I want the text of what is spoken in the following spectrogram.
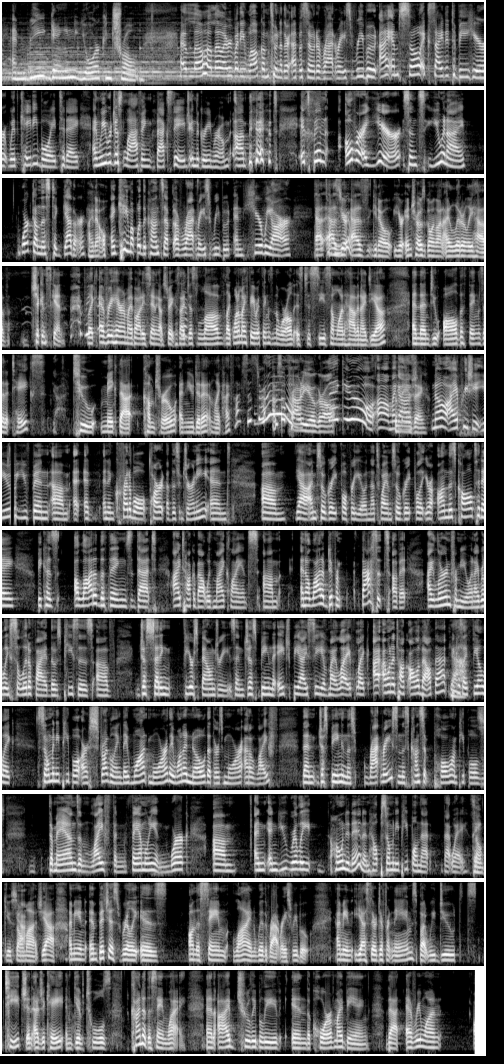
and regain your control. Hello, hello, everybody. Welcome to another episode of Rat Race Reboot. I am so excited to be here with Katie Boyd today, and we were just laughing backstage in the green room. Um, it, it's been over a year since you and I worked on this together. I know. And came up with the concept of Rat Race Reboot, and here we are. As, as your as you know your intro's going on, I literally have chicken skin, like every hair on my body standing up straight because yeah. I just love like one of my favorite things in the world is to see someone have an idea and then do all the things that it takes yeah. to make that come true. And you did it, and like high five, sister! Woo! I'm so proud of you, girl. Thank you. Oh my it's gosh, amazing. No, I appreciate you. You've been um, an incredible part of this journey, and. Um, yeah, I'm so grateful for you. And that's why I'm so grateful that you're on this call today because a lot of the things that I talk about with my clients um, and a lot of different facets of it, I learned from you and I really solidified those pieces of just setting fierce boundaries and just being the HBIC of my life. Like, I, I want to talk all about that yeah. because I feel like so many people are struggling. They want more, they want to know that there's more out of life than just being in this rat race and this constant pull on people's demands and life and family and work. Um, and and you really honed it in and helped so many people in that that way. So, Thank you so yeah. much. Yeah, I mean, ambitchious really is on the same line with Rat Race Reboot. I mean, yes, they're different names, but we do t- teach and educate and give tools kind of the same way. And I truly believe in the core of my being that everyone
